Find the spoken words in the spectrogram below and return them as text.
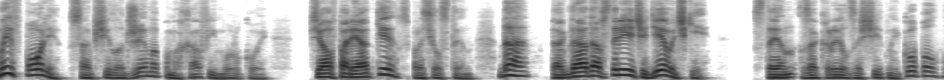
«Мы в поле», — сообщила Джема, помахав ему рукой. «Все в порядке?» — спросил Стэн. «Да. Тогда до встречи, девочки!» Стэн закрыл защитный купол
